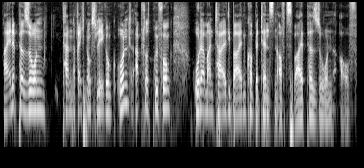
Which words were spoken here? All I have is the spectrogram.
eine Person kann Rechnungslegung und Abschlussprüfung oder man teilt die beiden Kompetenzen auf zwei Personen auf.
